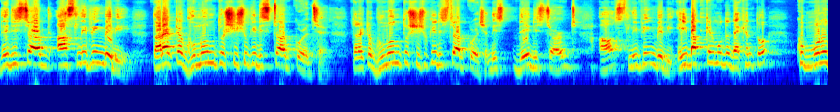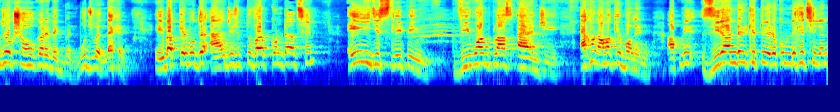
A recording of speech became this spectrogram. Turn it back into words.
they disturb a sleeping baby তারা একটা ঘুমন্ত শিশুকে ডিস্টার্ব করেছে। তারা একটা ঘুমন্ত শিশুকে ডিস্টার্ব করেছে। They disturb a sleeping baby এই বাক্যের মধ্যে দেখেন তো, খুব মনোযোগ সহকারে দেখবেন, বুঝবেন। দেখেন, এই বাক্যের মধ্যে আইএনজি যুক্ত ভার্ব কোনটা আছে? এই যে sleeping V one plus ING. এখন আমাকে বলেন, আপনি জিরান্ডের ক্ষেত্রে এরকম দেখেছিলেন?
